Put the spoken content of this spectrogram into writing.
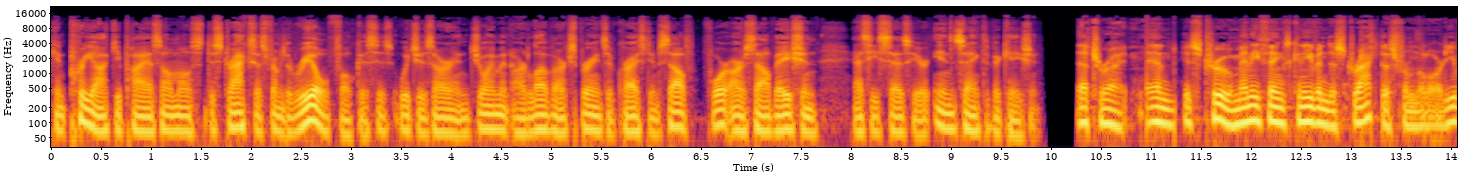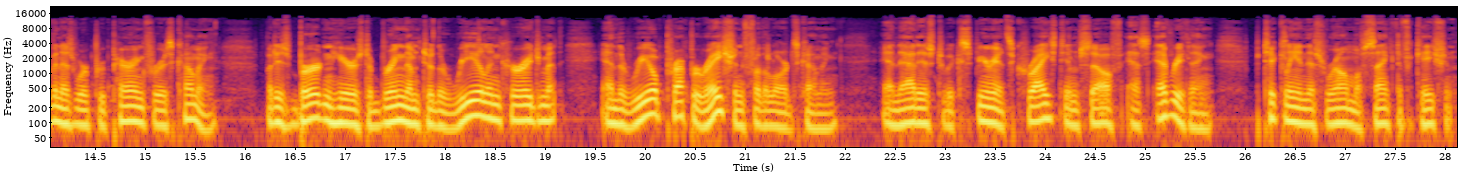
can preoccupy us almost, distracts us from the real focus, is, which is our enjoyment, our love, our experience of Christ Himself for our salvation, as He says here, in sanctification. That's right. And it's true. Many things can even distract us from the Lord, even as we're preparing for His coming. But his burden here is to bring them to the real encouragement and the real preparation for the Lord's coming, and that is to experience Christ himself as everything, particularly in this realm of sanctification.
